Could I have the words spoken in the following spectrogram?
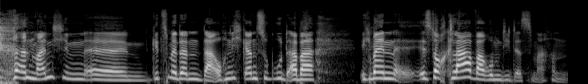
An manchen äh, geht's mir dann da auch nicht ganz so gut, aber ich meine, ist doch klar, warum die das machen.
